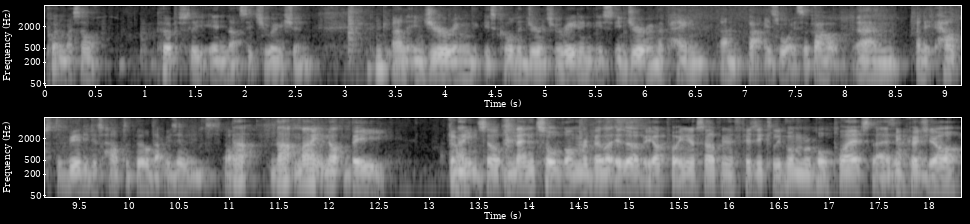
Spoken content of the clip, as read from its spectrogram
putting myself purposely in that situation and enduring it's called endurance for reading it's enduring the pain and that is what it's about um, and it helps to really just help to build that resilience That that might not be for me mental mental vulnerability though, but you're putting yourself in a physically vulnerable place there because you're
